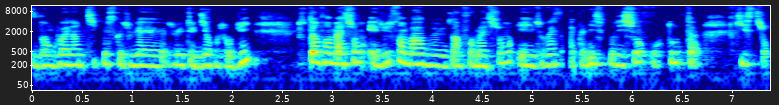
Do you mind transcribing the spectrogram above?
Donc voilà un petit peu ce que je voulais, te dire aujourd'hui. Toute information est juste en barre d'informations et je reste à ta disposition pour toute question.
